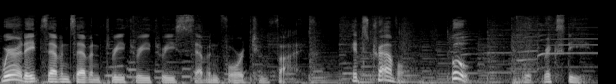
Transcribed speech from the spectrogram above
We're at 877 333 7425. It's Travel. Boo! With Rick Steves.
